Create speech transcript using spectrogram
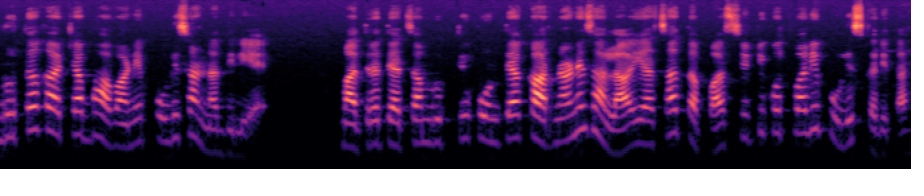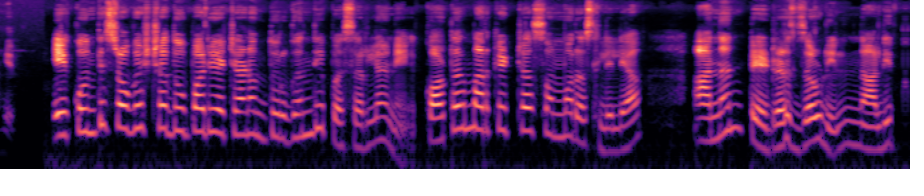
मृतकाच्या भावाने पोलिसांना दिली आहे. मात्र त्याचा मृत्यू कोणत्या कारणाने झाला याचा तपास सिटी कोतवाली पोलीस करीत आहेत. एकोणतीस ऑगस्टच्या दुपारी अचानक दुर्गंधी पसरल्याने कॉटन मार्केटच्या समोर असलेल्या आनंद ट्रेडर्स जवळील नालीत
